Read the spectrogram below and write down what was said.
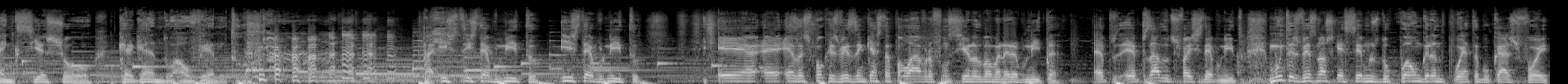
em que se achou cagando ao vento. Pá, isto, isto é bonito, isto é bonito. é, é, é das poucas vezes em que esta palavra funciona de uma maneira bonita. Ape- Apesar do desfecho, isto é bonito. Muitas vezes nós esquecemos do quão grande poeta Bocage foi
